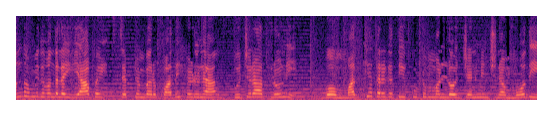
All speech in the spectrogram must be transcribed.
పంతొమ్మిది వందల యాభై సెప్టెంబర్ పదిహేడున గుజరాత్లోని ఓ మధ్యతరగతి కుటుంబంలో జన్మించిన మోదీ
